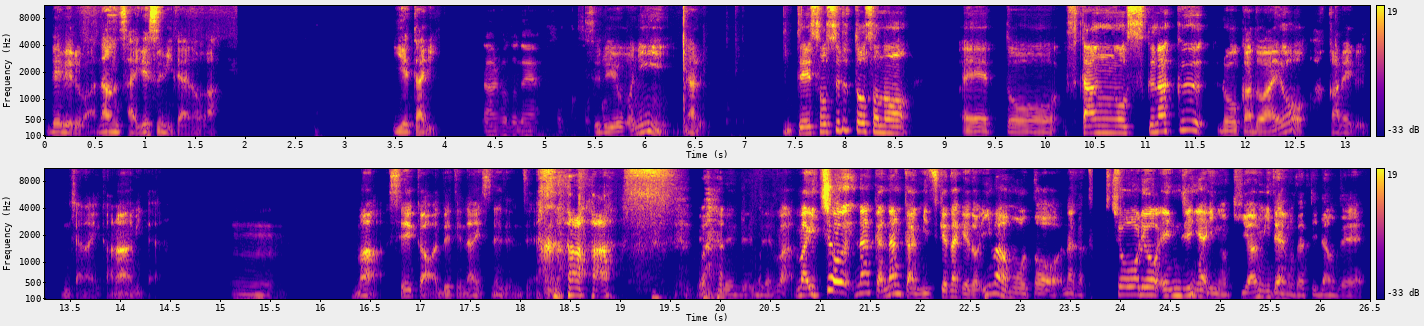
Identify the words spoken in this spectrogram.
レベルは何歳ですみたいなのが言えたりなるほどね。するようになる。で、そうすると、その、えーっと、負担を少なく老化度合いを測れるんじゃないかな、みたいな。うん。まあ、成果は出てないですね、全然。全然、全然。まあ、まあ一応、なんか、なんか見つけたけど、今思うと、なんか特徴量エンジニアリングの極みみたいなことやっていたので、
